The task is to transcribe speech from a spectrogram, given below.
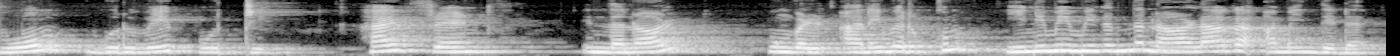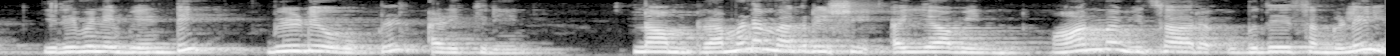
ஓம் குருவே போற்றி. ஹாய் ஃப்ரெண்ட்ஸ் இந்த நாள் உங்கள் அனைவருக்கும் இனிமை மிகுந்த நாளாக அமைந்திட இறைவனை வேண்டி வீடியோவுக்குள் அழைக்கிறேன். நாம் ரமண மகரிஷி ஐயாவின் ஆன்ம விசார உபதேசங்களில்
